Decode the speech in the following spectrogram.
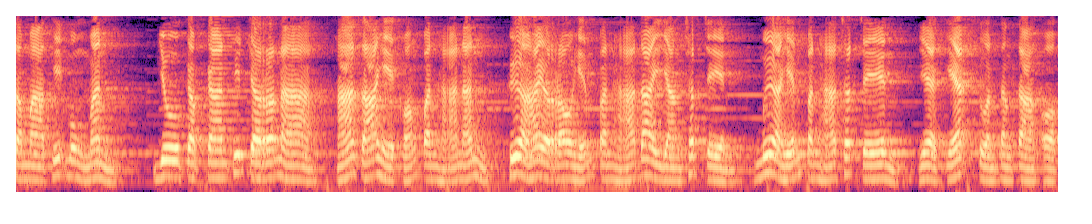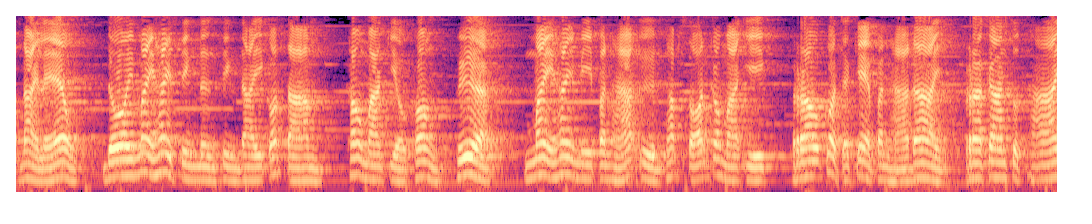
สมาธิมุ่งมั่น อยู่กับการพิจารณา หาสาเหตุของปัญหานั้น เพื่อให้เราเห็นปัญหาได้อย่างชัดเจน เมื่อเห็นปัญหาชัดเจน แยกแยะส่วนต่างๆออกได้แล้ว โดยไม่ให้สิ่งหนึ่งสิ่งใดก็ตาม เข้ามาเกี่ยวข้อง เพื่อไม่ให้มีปัญหาอื่นทับซ้อนเข้ามาอีก เราก็จะแก้ปัญหาได้ ประการสุดท้าย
